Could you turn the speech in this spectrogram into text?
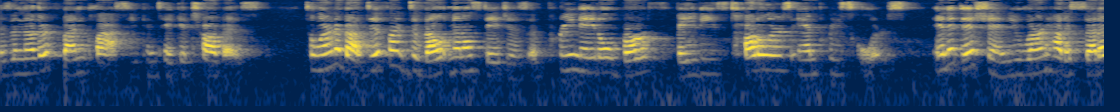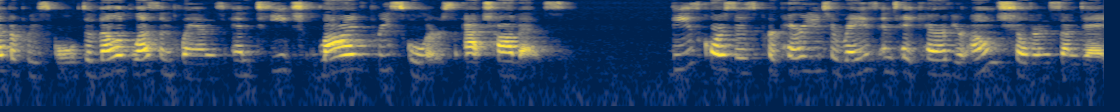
is another fun class you can take at Chavez to learn about different developmental stages of prenatal birth, babies, toddlers, and preschoolers. In addition, you learn how to set up a preschool, develop lesson plans, and teach live preschoolers at Chavez. These courses prepare you to raise and take care of your own children someday,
